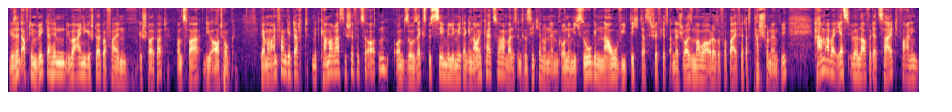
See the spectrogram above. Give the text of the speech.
Wir sind auf dem Weg dahin über einige Stolperfallen gestolpert, und zwar die Ortung. Wir haben am Anfang gedacht, mit Kameras die Schiffe zu orten und so sechs bis zehn Millimeter Genauigkeit zu haben, weil es interessiert ja nun im Grunde nicht so genau, wie dicht das Schiff jetzt an der Schleusenmauer oder so vorbeifährt. Das passt schon irgendwie. Haben aber erst über Laufe der Zeit, vor allen Dingen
